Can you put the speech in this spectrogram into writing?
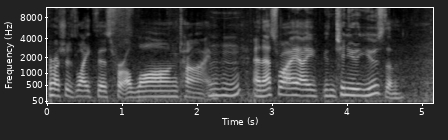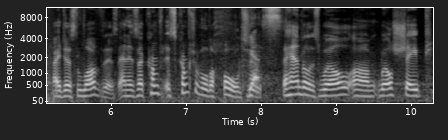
brushes like this for a long time, Mm-hmm. and that's why I continue to use them. I just love this, and it's a it's comfortable to hold too. Yes. The handle is well um, well shaped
